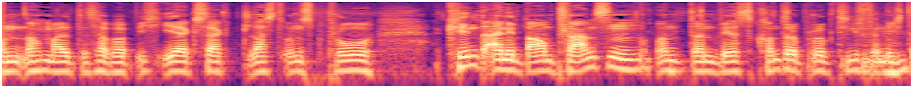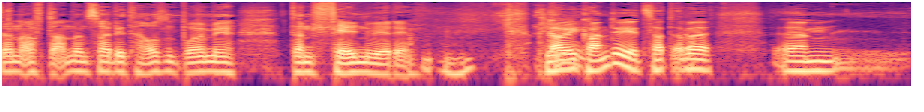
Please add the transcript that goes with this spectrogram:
Und nochmal, deshalb habe ich eher gesagt, lasst uns pro Kind einen Baum pflanzen und dann wäre es kontraproduktiv, mhm. wenn ich dann auf der anderen Seite tausend Bäume dann fällen werde. Mhm. Klare Kante, jetzt hat aber ähm,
